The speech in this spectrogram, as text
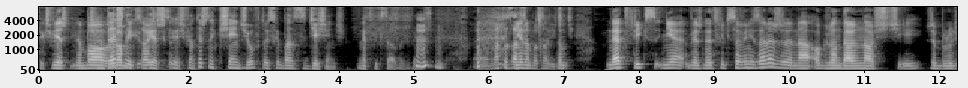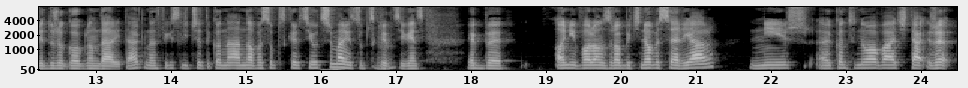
Tych świąt... wiesz, no bo świątecznych, coś... wiesz, świątecznych księciów to jest chyba z 10 Netflixowych, więc e, na to zawsze no, można liczyć. Netflix nie, wiesz, Netflixowi nie zależy na oglądalności, żeby ludzie dużo go oglądali, tak? Netflix liczy tylko na nowe subskrypcje i utrzymanie subskrypcji, mhm. więc jakby oni wolą zrobić nowy serial niż e, kontynuować tak, że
